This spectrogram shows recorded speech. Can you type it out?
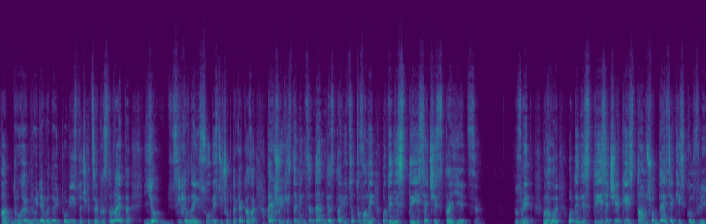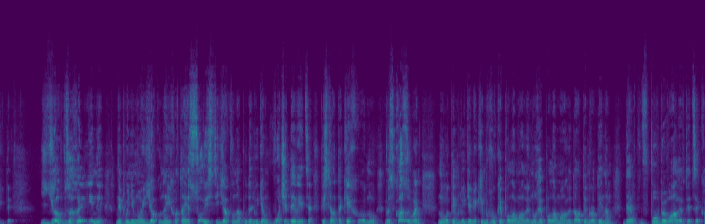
а другим людям видають повісточки. Це ви представляєте, скільки в неї совісті, щоб таке казати. А якщо якісь там інциденти стаються, то вони один із тисячі стається. Розумієте? Вона говорить, один із тисячі якийсь там, що десь якісь конфлікти. Я взагалі не, не розумію, як у неї вистачає совісті, як вона буде людям в очі дивитися після таких ну, висказувань, ну, тим людям, яким руки поламали, ноги поламали, да, тим родинам, де повбивали в ТЦК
